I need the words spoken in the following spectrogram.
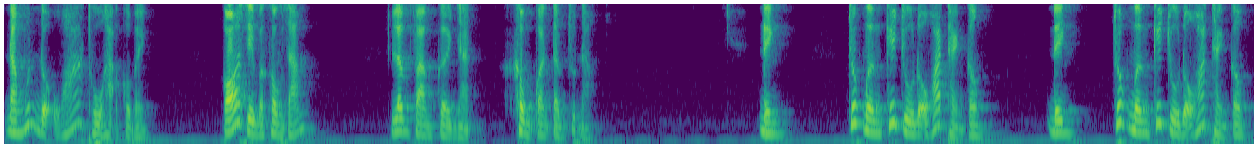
Đang muốn độ hóa thù hạ của mình. Có gì mà không dám? Lâm phàm cười nhạt. Không quan tâm chút nào. Đinh Chúc mừng ký chủ độ hóa thành công. Đinh Chúc mừng ký chủ độ hóa thành công.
